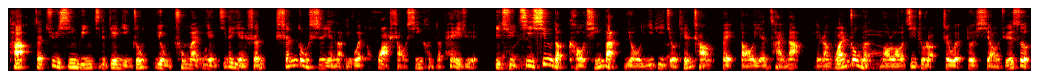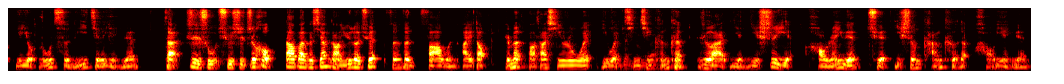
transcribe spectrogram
他在巨星云集的电影中，用充满演技的眼神，生动饰演了一位话少心狠的配角。一曲即兴的口琴版《友谊地久天长》被导演采纳，也让观众们牢牢记住了这位对小角色也有如此理解的演员。在智叔去世之后，大半个香港娱乐圈纷纷发文哀悼，人们把他形容为一位勤勤恳恳、热爱演艺事业、好人缘却一生坎坷的好演员。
